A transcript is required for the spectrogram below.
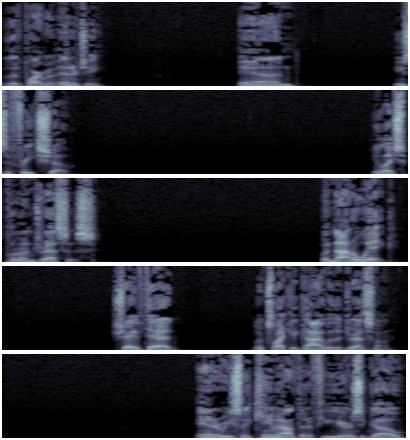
with the Department of Energy. And he's a freak show. He likes to put on dresses, but not a wig. Shaved head, looks like a guy with a dress on. And it recently came out that a few years ago,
